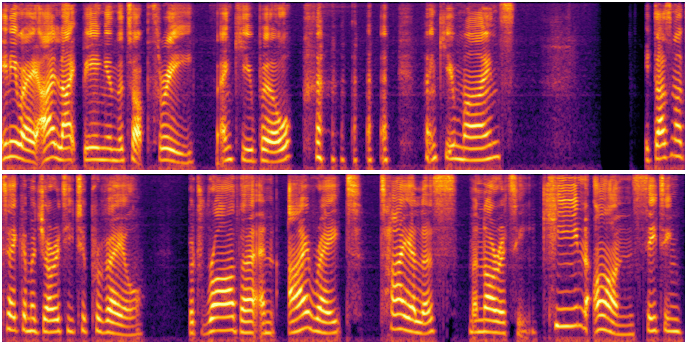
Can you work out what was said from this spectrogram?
Anyway, I like being in the top three. Thank you, Bill. Thank you, Minds. It does not take a majority to prevail, but rather an irate, tireless minority, keen on setting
